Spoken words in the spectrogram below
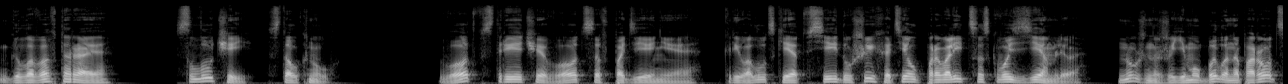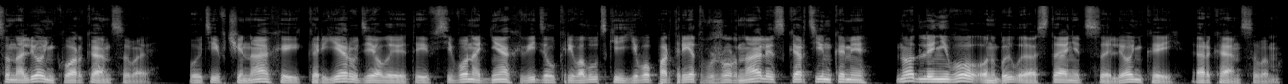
Глава вторая. Случай столкнул. Вот встреча, вот совпадение. Криволуцкий от всей души хотел провалиться сквозь землю. Нужно же ему было напороться на Леньку Арканцева. Хоть и в чинах, и карьеру делает, и всего на днях видел Криволуцкий его портрет в журнале с картинками, но для него он был и останется Ленькой Арканцевым.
